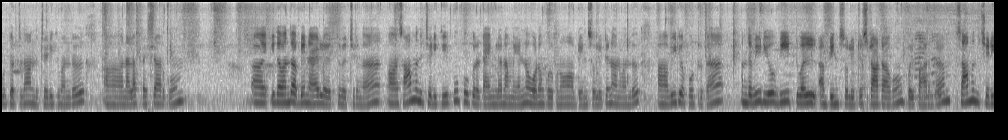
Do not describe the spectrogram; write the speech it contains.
ஊற்றுறது தான் அந்த செடிக்கு வந்து நல்லா ஃப்ரெஷ்ஷாக இருக்கும். இதை வந்து அப்படியே நேரில் எடுத்து வச்சுடுங்க. சாமந்தி செடிக்கு பூ பூக்கிற டைமில் நம்ம என்ன உரம் கொடுக்கணும் அப்படின்னு சொல்லிட்டு நான் வந்து வீடியோ போட்டிருக்கேன். அந்த வீடியோ வி டுவெல் அப்படின்னு சொல்லிட்டு ஸ்டார்ட் ஆகும். போய் பாருங்கள் சாமந்தி செடி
